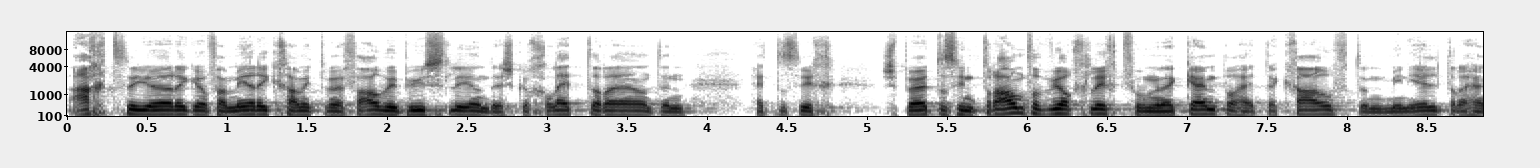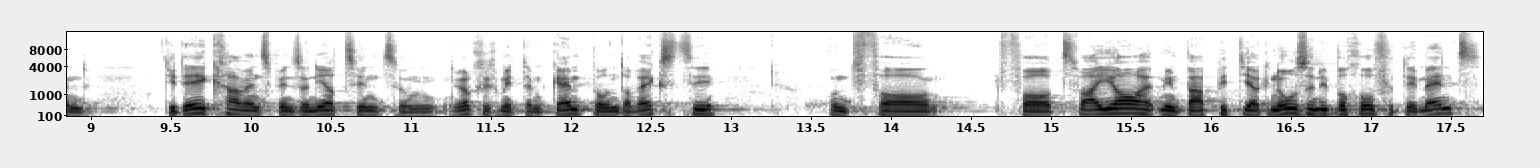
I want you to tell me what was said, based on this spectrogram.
18-Jähriger auf Amerika mit einem VW-Büsli und ist klettern. Und dann hat er sich später seinen Traum verwirklicht, von einem Camper hat er gekauft. Und meine Eltern haben die Idee gehabt, wenn sie pensioniert sind, um wirklich mit dem Camper unterwegs zu sein. Und vor vor zwei Jahren hat mein Papi Diagnosen bekommen von Demenz.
